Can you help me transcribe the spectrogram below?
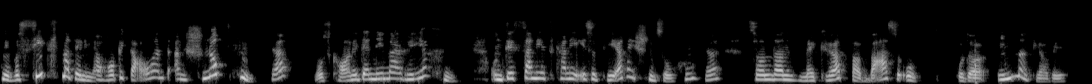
mir, was sitzt man denn immer? Habe ich dauernd einen Schnupfen? Ja? Was kann ich denn nicht mehr riechen? Und das sind jetzt keine esoterischen Sachen, ja? sondern mein Körper weiß oft oder immer, glaube ich,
